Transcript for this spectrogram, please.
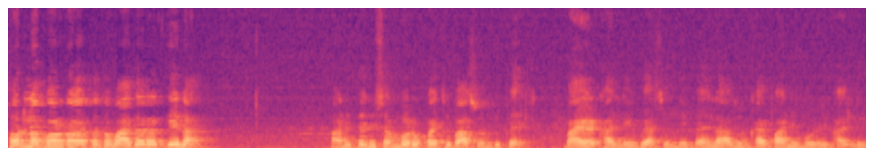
थोरला पोरगा होता तो बाजारात गेला आणि त्याने शंभर रुपयाची बासुंदी प्यायली. बाहेर खाल्ली बासुंदी प्यायला अजून काय पाणीपुरी खाल्ली.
